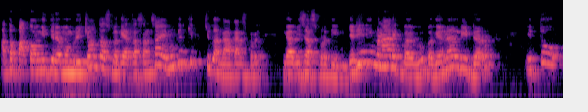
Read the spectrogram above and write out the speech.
atau Pak Tommy tidak memberi contoh sebagai atasan saya, mungkin kita juga nggak akan seperti nggak bisa seperti ini. Jadi ini menarik Bapak Ibu, bagaimana leader itu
